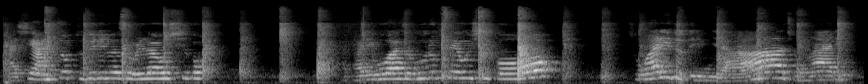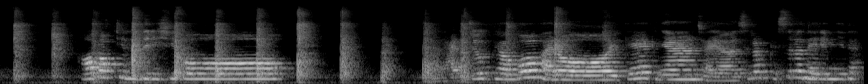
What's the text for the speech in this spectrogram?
다시 안쪽 두드리면서 올라오시고 자, 다리 모아서 무릎 세우시고 종아리 두드립니다. 종아리 허벅지 두드리시고 쭉 펴고 바로 이렇게 그냥 자연스럽게 쓸어내립니다.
